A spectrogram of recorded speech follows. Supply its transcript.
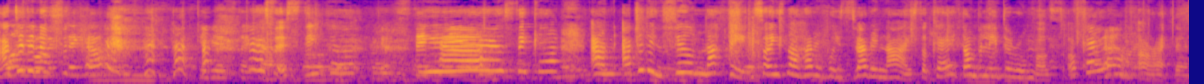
I didn't know. a sticker? Give you a sticker. There's a sticker. Sticker. Yeah, sticker. And I didn't feel nothing, so it's not horrible. It's very nice, okay? Don't believe the rumors, okay? All right then.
